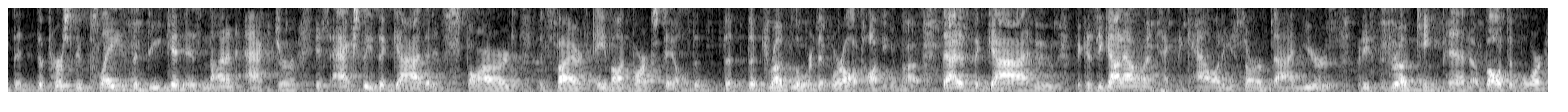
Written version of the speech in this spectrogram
the, the person who plays the deacon is not an actor. It's actually the guy that inspired, inspired Avon Barksdale, the, the, the drug lord that we're all talking about. That is the guy who, because he got out on a technicality, served nine years, but he's the drug kingpin of Baltimore.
